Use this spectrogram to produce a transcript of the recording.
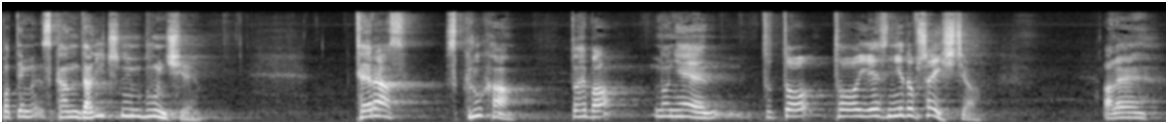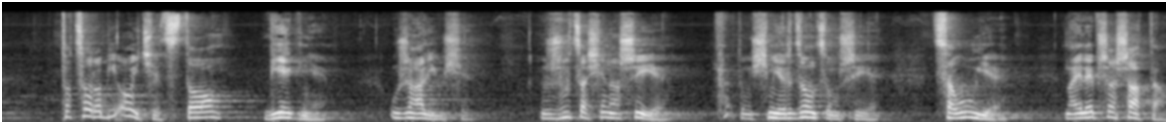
po tym skandalicznym buncie, teraz skrucha, to chyba, no nie, to, to, to jest nie do przejścia. Ale to, co robi ojciec, to biegnie, użalił się rzuca się na szyję, tą śmierdzącą szyję, całuje. Najlepsza szata,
